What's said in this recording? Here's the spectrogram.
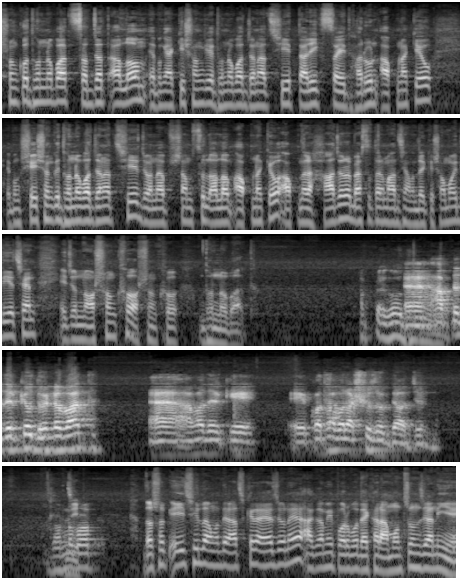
অসংখ্য ধন্যবাদ সাজ্জাদ আলম এবং একই সঙ্গে ধন্যবাদ জানাচ্ছি তারিক সাইদ হারুন আপনাকেও এবং সেই সঙ্গে ধন্যবাদ জানাচ্ছি জনাব শামসুল আলম আপনাকেও। আপনার হাজারো ব্যস্ততার মাঝে আমাদেরকে সময় দিয়েছেন এই জন্য অসংখ্য অসংখ্য ধন্যবাদ। ধন্যবাদ। আপনাদেরকেও ধন্যবাদ আমাদেরকে কথা বলার সুযোগ দেওয়ার জন্য। ধন্যবাদ। দর্শক, এই ছিল আমাদের আজকের আয়োজনে আগামী পর্ব দেখার আমন্ত্রণ জানিয়ে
